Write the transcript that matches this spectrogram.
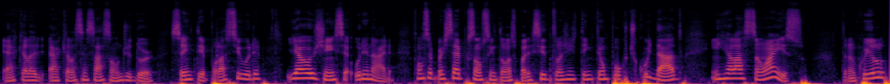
é aquela, é aquela sensação de dor sem ter polaciúria, e a urgência urinária. Então você percebe que são sintomas parecidos, então a gente tem que ter um pouco de cuidado em relação a isso. Tranquilo?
